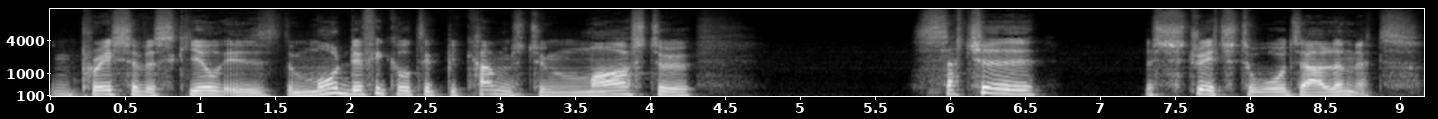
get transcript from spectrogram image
impressive a skill is, the more difficult it becomes to master such a, a stretch towards our limits.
